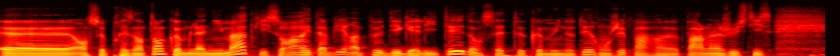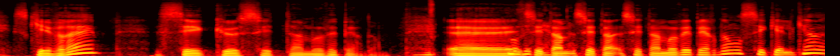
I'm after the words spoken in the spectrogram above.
euh, en se présentant comme l'animate qui saura rétablir un peu d'égalité dans cette communauté rongée par, euh, par l'injustice. Ce qui est vrai, c'est que c'est un mauvais perdant. Euh, c'est un, mauvais perdant, c'est quelqu'un,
